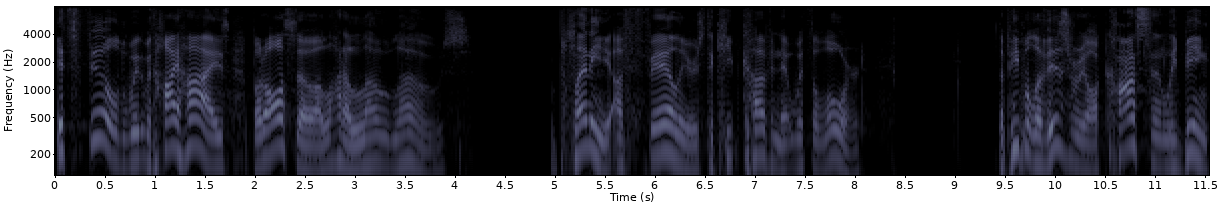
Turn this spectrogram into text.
it's filled with, with high highs, but also a lot of low lows plenty of failures to keep covenant with the Lord. The people of Israel constantly being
